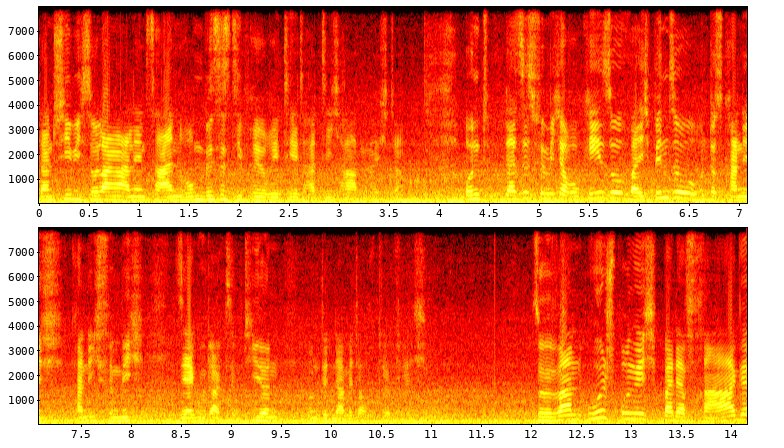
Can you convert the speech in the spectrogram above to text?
dann schiebe ich so lange an den Zahlen rum, bis es die Priorität hat, die ich haben möchte. Und das ist für mich auch okay so, weil ich bin so und das kann ich, kann ich für mich sehr gut akzeptieren und bin damit auch glücklich. So, wir waren ursprünglich bei der Frage,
